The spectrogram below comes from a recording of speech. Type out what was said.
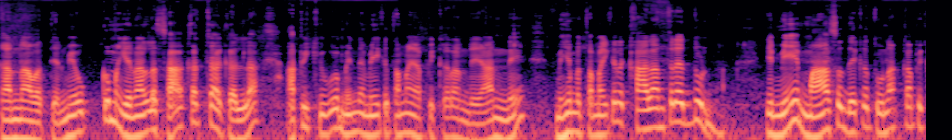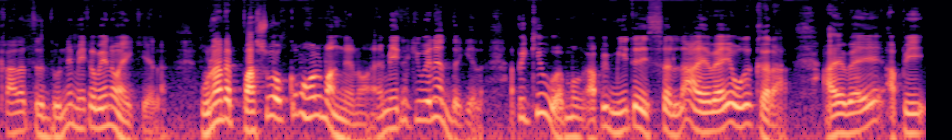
ගන්නාවත්යන් මේ ඔක්කොම ගෙනල්ල සාකච්ඡා කරලා අපි කිව්ව මෙන්න මේක තමයි අපි කරන්න යන්නේ මෙහෙම තමයි කියලා කාලාන්තරයක් දුන්නා. මේ මාස දෙක තුනක් අපි කාලත්තර දුන්නේ මේක වෙනවයි කියලා. උනාට පසු ඔක්කොම හොල්මන් වෙනවා මේක කිව්වේ නැද්ද කියලා. අපි කිව්වා අපි මීට ඉස්සල්ලා අයවැය ඕක කරා. අයවැයේ අපි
